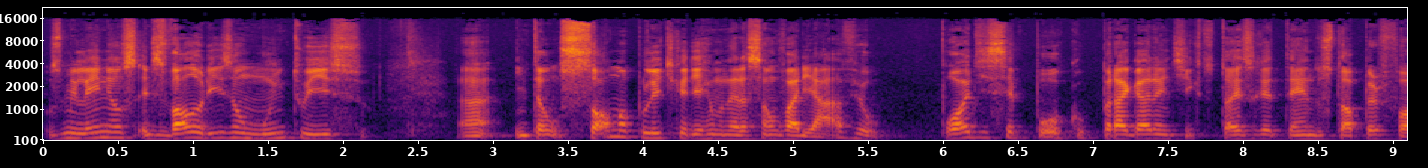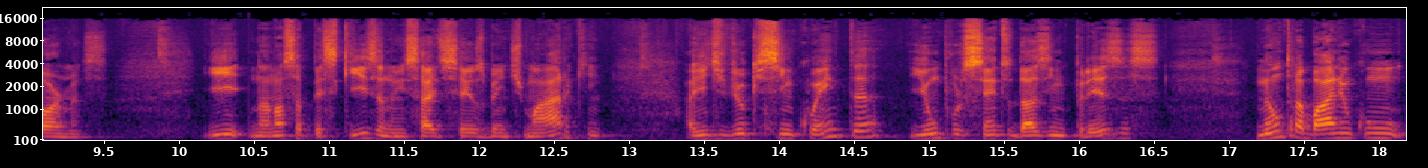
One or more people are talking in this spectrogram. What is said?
os millennials eles valorizam muito isso. Uh, então, só uma política de remuneração variável pode ser pouco para garantir que tu estás retendo os top performance. E na nossa pesquisa, no Inside Sales Benchmarking, a gente viu que 51% das empresas não trabalham com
